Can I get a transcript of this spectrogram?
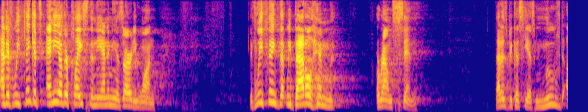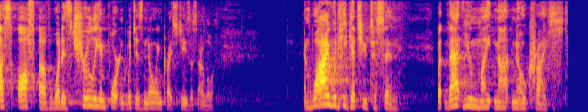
And if we think it's any other place, then the enemy has already won. If we think that we battle him around sin, that is because he has moved us off of what is truly important, which is knowing Christ Jesus our Lord. And why would he get you to sin? But that you might not know Christ.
